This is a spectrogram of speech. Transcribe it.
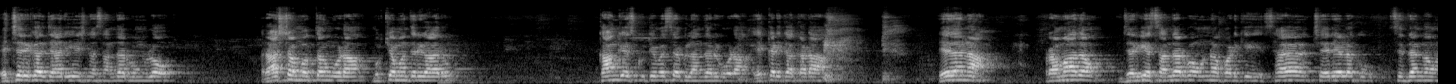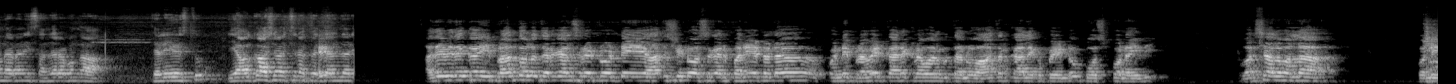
హెచ్చరికలు జారీ చేసిన సందర్భంలో రాష్ట్రం మొత్తం కూడా ముఖ్యమంత్రి గారు కాంగ్రెస్ కుటుంబ సభ్యులందరూ కూడా ఎక్కడికక్కడ ఏదైనా ప్రమాదం జరిగే సందర్భం ఉన్నప్పటికీ సహ చర్యలకు సిద్ధంగా ఉన్నారని సందర్భంగా తెలియజేస్తూ ఈ అవకాశం ఇచ్చిన పెద్దలందరికీ అదేవిధంగా ఈ ప్రాంతంలో జరగాల్సినటువంటి ఆది శ్రీనివాస గారి పర్యటన కొన్ని ప్రైవేట్ కార్యక్రమాలకు తను హాజరు కాలేకపోయిండు పోస్ట్ పోన్ అయింది. వర్షాల వల్ల కొన్ని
